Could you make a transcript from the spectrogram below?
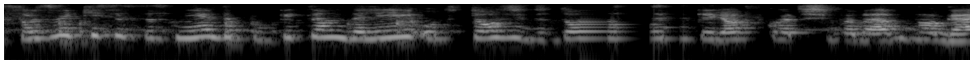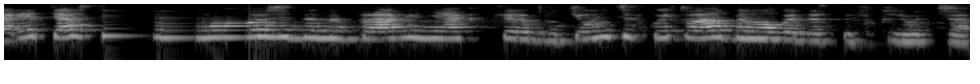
свързвайки се с нея да попитам дали от този до този период, в който ще бъда в България, тя ще може да направи някакви работилници, в които аз да мога да се включа.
